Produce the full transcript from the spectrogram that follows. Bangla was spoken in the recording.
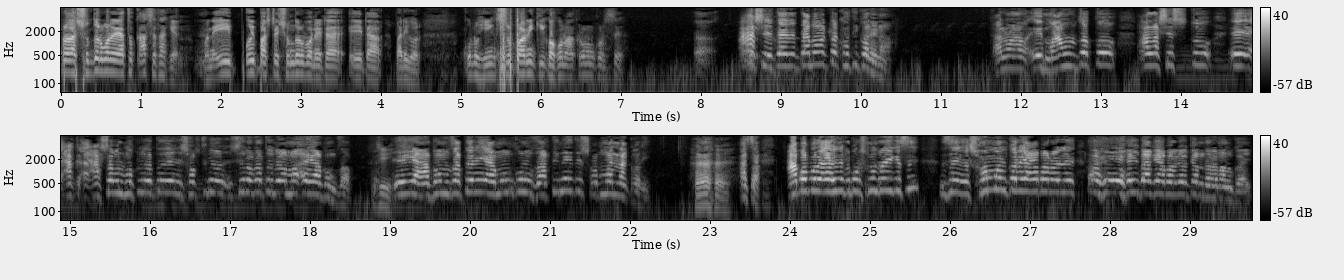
আপনারা সুন্দরবনের এত কাছে থাকেন মানে এই ওই পাশটায় সুন্দরবন এটা এটা বাড়িঘর। কোনো হিংস্র প্রাণী কি কখনো আক্রমণ করছে? আসে তেমন একটা ক্ষতি করে না। কারণ এই মানুষ যত আল্লাহ শ্রেষ্ঠ এই আক- আশরাফুল মকলুকাতে সবথেকে সেরা জাত হলো এই আদম জাত। এই আদম জাতের এমন কোন জাতি নেই যে সম্মান না করে। হ্যাঁ হ্যাঁ। আচ্ছা আবার বলে একটা প্রশ্ন রয়ে গেছে যে সম্মান করে আবার হইলে হে- বাগে আবার ধরে মানুষ হয়?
